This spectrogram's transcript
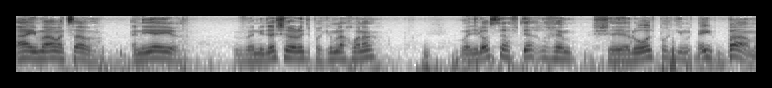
היי, מה המצב? אני יאיר, ואני יודע שלא העליתי פרקים לאחרונה, ואני לא רוצה להבטיח לכם שיעלו עוד פרקים אי פעם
